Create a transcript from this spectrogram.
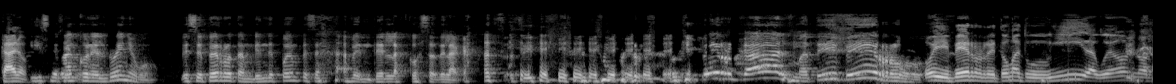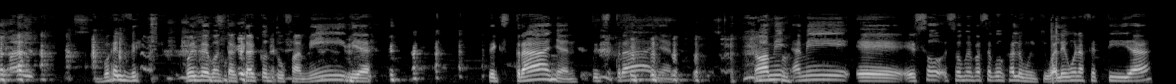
Claro. y se Sí, van con el dueño. po. Ese perro también después empezar a vender las cosas de la casa. así. Oye, perro, cálmate, perro. Oye, perro, retoma tu vida, weón, normal. Vuelve, vuelve a contactar con tu familia. Te extrañan, te extrañan. No, a mí, a mí eh, eso, eso me pasa con Halloween, que igual es una festividad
